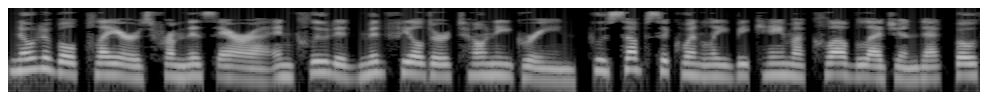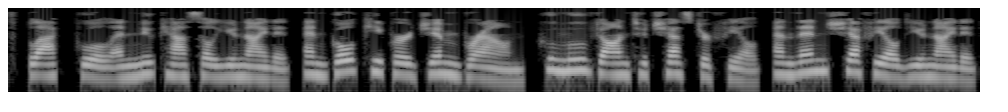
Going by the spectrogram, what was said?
Notable players from this era included midfielder Tony Green, who subsequently became a club legend at both Blackpool and Newcastle United, and goalkeeper Jim Brown, who moved on to Chesterfield, and then Sheffield United.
